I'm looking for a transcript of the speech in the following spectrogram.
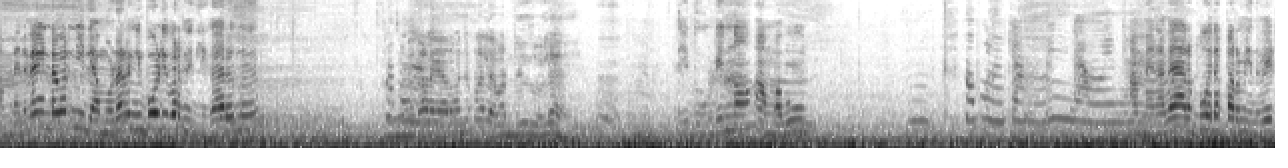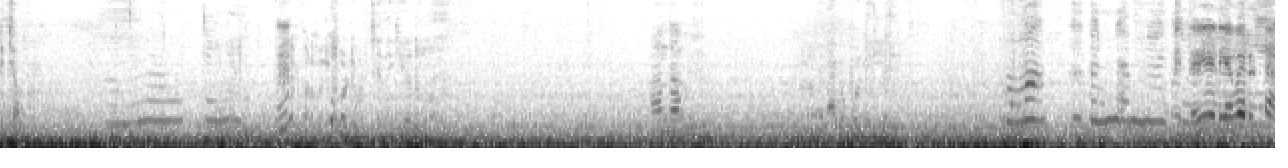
അമ്മനെ വേണ്ട പറഞ്ഞില്ല? അമ്മോട് ഇറങ്ങി പോടി പറഞ്ഞില്ലേ? കാരൊന്ന്? ഇതുകൊണ്ട് കളയാന്ന് പറഞ്ഞപ്പോഴല്ലേ വണ്ടി ചെയ്തു അല്ലേ നീ ദൂടിന്നോ? അമ്മ പോവും. അമ്മേനെ വേറെ പൂര പറമ്പിന്ന് മേടിച്ചോ. ഇത് പൊട്ടി പിടിച്ച് എനിക്ക് കിട്ടുമ്പോ അതെന്താ അതിനൊക്കെ പൊടിയില്ലേ അമ്മ എന്റെ അമ്മ ഇത് പേടിയാ വരട്ടാ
